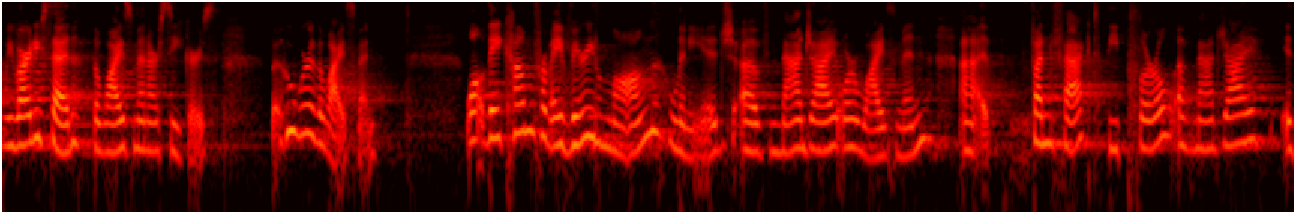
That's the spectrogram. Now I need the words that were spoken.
we've already said the wise men are seekers, but who were the wise men? Well, they come from a very long lineage of magi or wise men. Uh, fun fact the plural of magi is,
